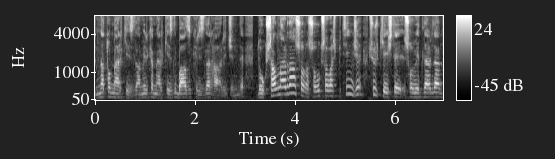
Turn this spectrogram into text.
NATO merkezli, Amerika merkezli bazı krizler haricinde. 90'lardan sonra soğuk savaş bitince Türkiye işte Sovyetlerden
